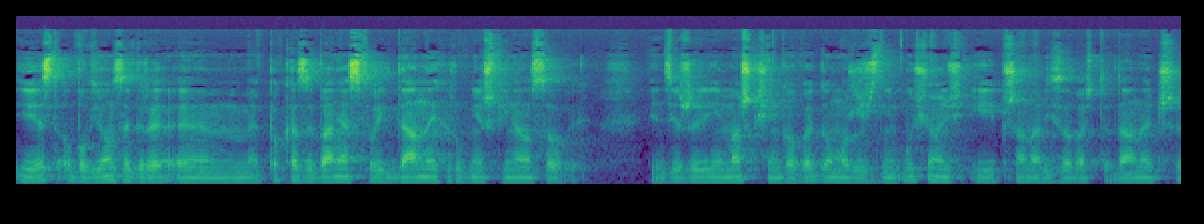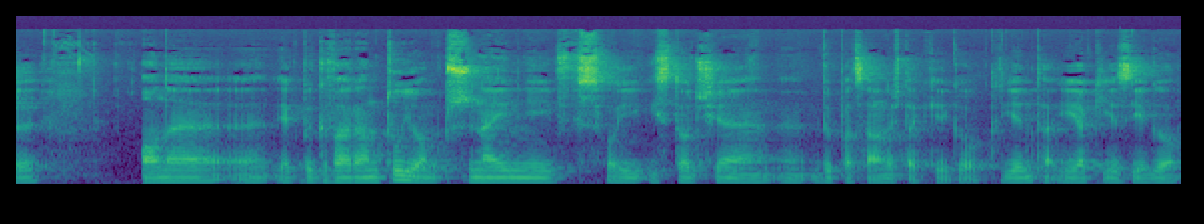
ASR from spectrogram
jest obowiązek pokazywania swoich danych również finansowych. Więc jeżeli masz księgowego, możesz z nim usiąść i przeanalizować te dane, czy one e, jakby gwarantują przynajmniej w swojej istocie e, wypłacalność takiego klienta i jaki jest jego,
